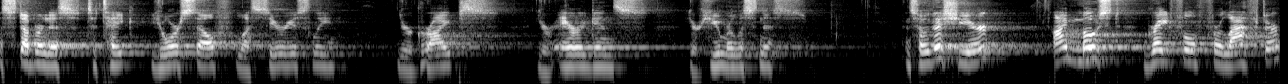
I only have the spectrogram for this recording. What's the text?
A stubbornness to take yourself less seriously, your gripes, your arrogance, your humorlessness. And so this year, I'm most grateful for laughter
